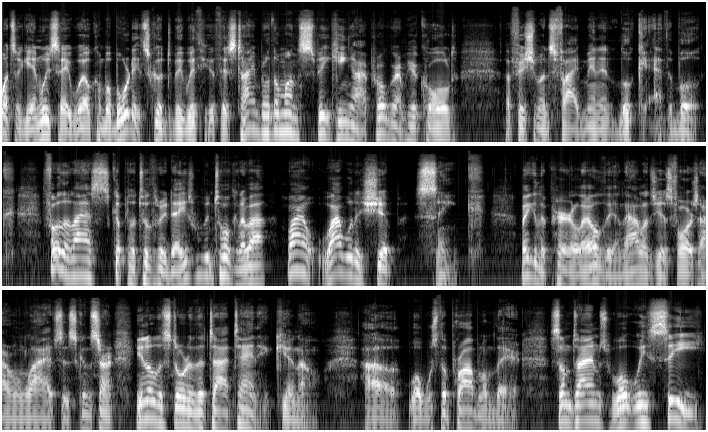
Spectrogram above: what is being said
once again, we say welcome aboard. It's good to be with you at this time. Brother Munn speaking. Our program here called A Fisherman's Five Minute Look at the Book. For the last couple of two or three days, we've been talking about why, why would a ship sink? Making the parallel, the analogy as far as our own lives is concerned. You know the story of the Titanic, you know. Uh, what was the problem there? Sometimes what we see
